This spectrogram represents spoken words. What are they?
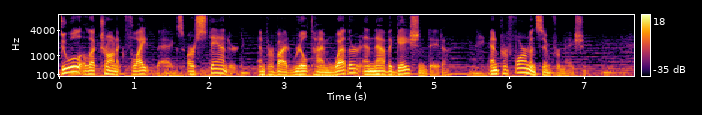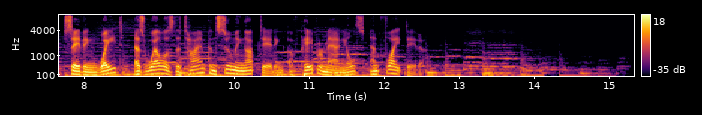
Dual electronic flight bags are standard and provide real-time weather and navigation data and performance information, saving weight as well as the time-consuming updating of paper manuals and flight data.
